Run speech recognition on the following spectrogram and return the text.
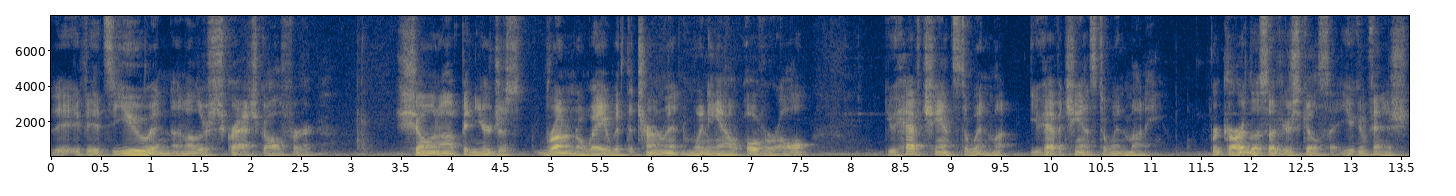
if it's you and another scratch golfer showing up and you're just running away with the tournament and winning out overall you have chance to win mo- you have a chance to win money regardless of your skill set. You can finish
